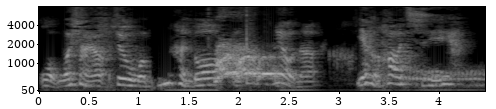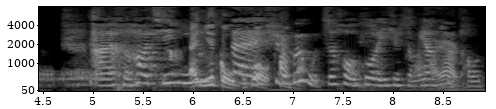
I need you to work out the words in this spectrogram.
我我想要，就是我们很多朋友呢也很好奇，啊，很好奇 您在去了硅谷之后做了一些什么样子的投资？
